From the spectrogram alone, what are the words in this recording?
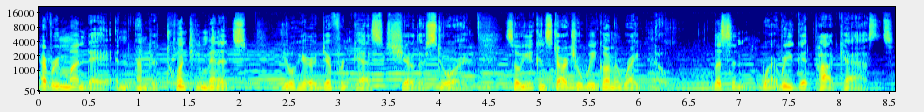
Every Monday, in under 20 minutes, you'll hear a different guest share their story. So you can start your week on the right note. Listen wherever you get podcasts.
